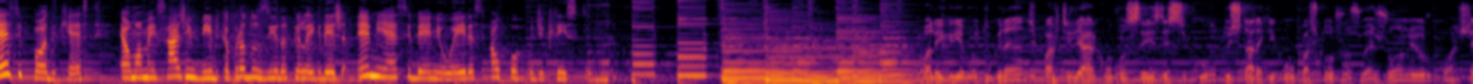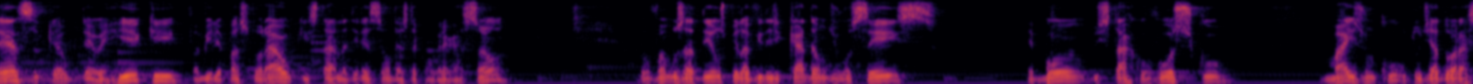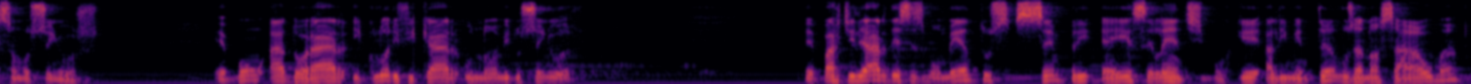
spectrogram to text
Esse podcast é uma mensagem bíblica produzida pela igreja MSBN Oeiras ao Corpo de Cristo. É uma alegria muito grande partilhar com vocês desse culto, estar aqui com o pastor Josué Júnior, com a Jéssica, o Theo Henrique, família pastoral que está na direção desta congregação. Louvamos a Deus pela vida de cada um de vocês. É bom estar convosco. Mais um culto de adoração ao Senhor. É bom adorar e glorificar o nome do Senhor. É partilhar desses momentos sempre é excelente, porque alimentamos a nossa alma,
